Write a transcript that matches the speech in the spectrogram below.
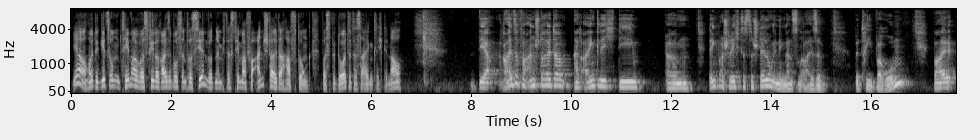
Ja, heute geht es um ein Thema, was viele Reisebüros interessieren wird, nämlich das Thema Veranstalterhaftung. Was bedeutet das eigentlich genau? Der Reiseveranstalter hat eigentlich die ähm, denkbar schlechteste Stellung in dem ganzen Reisebetrieb. Warum? Weil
